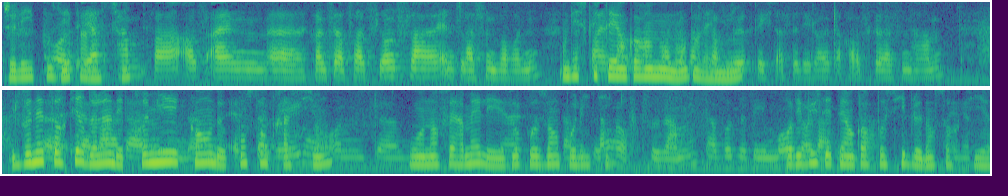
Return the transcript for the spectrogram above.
Je l'ai épousé par er la suite. äh. On discutait encore un moment dans la nuit. Il venait de sortir Äh, de er l'un war des premiers camps de ähm, concentration und, ähm, où on enfermait les opposants politiques. Au début, c'était encore possible d'en sortir.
